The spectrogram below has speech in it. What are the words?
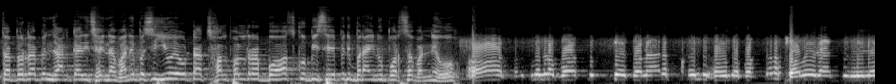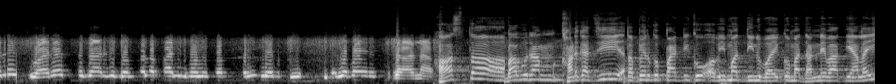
तपाईँहरूलाई पनि जानकारी छैन भनेपछि यो एउटा छलफल र बहसको विषय पनि बनाइनुपर्छ भन्ने हो। बसको विषय बनाएर पानी खुवाउनु पर्छ। सबै राज्य मिलेर भएर सरकारको जनतालाई पानी खुवाउनु पर्छ भन्ने मेरो नेकपा धारणा। हो हस् त बाबुराम खड्काजी तपाईँहरूको पार्टीको अभिमत दिनुभएकोमा धन्यवाद यहाँलाई।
